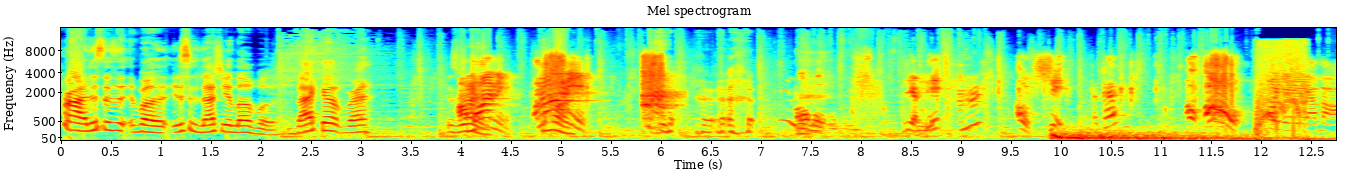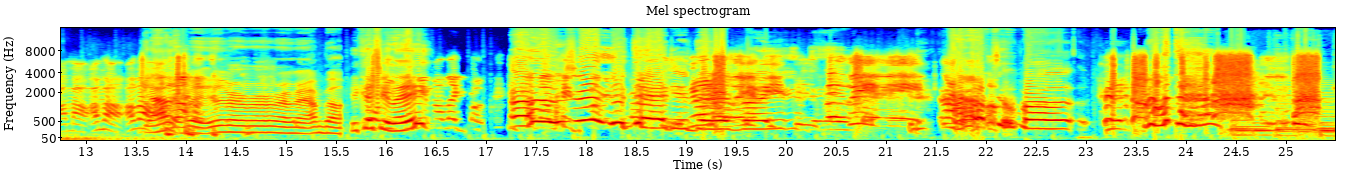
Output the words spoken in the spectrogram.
Bro, this is bro. This is not your level. Back up, bro. Just I'm run. on him. I'm on him. Oh. Yeah, bitch. hmm Oh shit. Okay. Oh, oh! Oh, yeah, yeah, I'm out, I'm out, I'm out, I'm out. Yeah, I'm out. wait, wait, wait, wait, wait, I'm going. You cut Oh, your he My leg. He Oh leg, shit, you're dead, you're No, no, dead, leave bro. me. You- Leave me. I have to, bro. Wait, what the hell?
